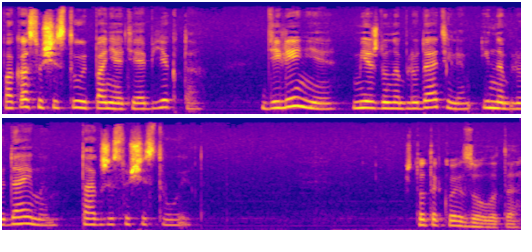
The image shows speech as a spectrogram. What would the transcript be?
Пока существует понятие объекта, деление между наблюдателем и наблюдаемым также существует. Что такое золото?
